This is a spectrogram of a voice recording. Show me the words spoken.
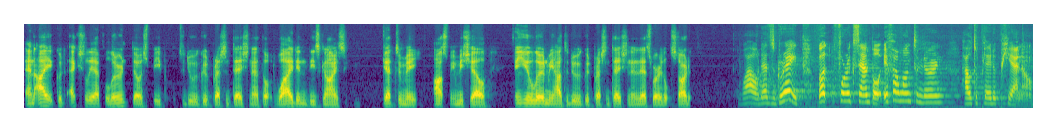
and I could actually have learned those people to do a good presentation. I thought, why didn't these guys get to me, ask me, Michel, can you learn me how to do a good presentation? And that's where it all started. Wow, that's great. But for example, if I want to learn how to play the piano,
